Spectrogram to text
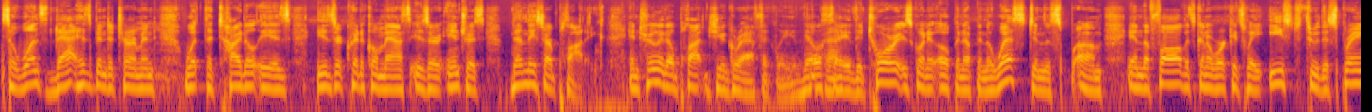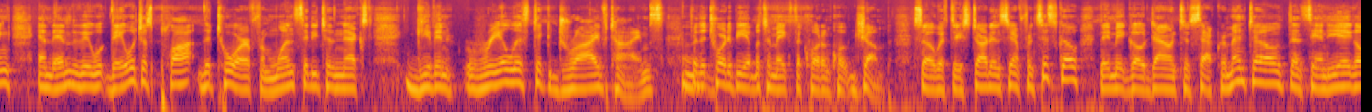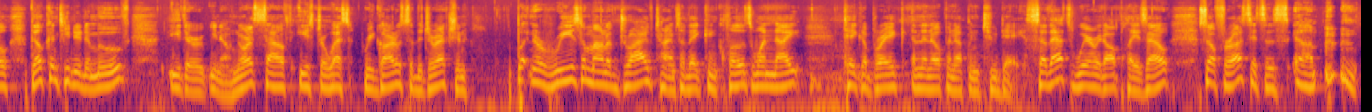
So once that has been determined, what the title is, is there critical mass, is there interest, then they start plotting. And truly, they'll plot geographically. They'll Okay. say the tour is going to open up in the west in the um, in the fall. It's going to work its way east through the spring, and then they will, they will just plot the tour from one city to the next, given realistic drive times for the tour to be able to make the quote unquote jump. So if they start in San Francisco, they may go down to Sacramento, then San Diego. They'll continue to move either you know north, south, east, or west, regardless of the direction. But in a reasonable amount of drive time, so they can close one night, take a break, and then open up in two days. So that's where it all plays out. So for us, it's this. Um,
